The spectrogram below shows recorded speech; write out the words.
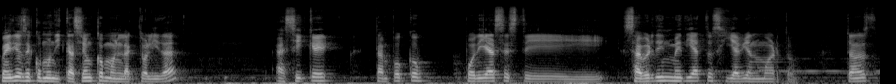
medios de comunicación como en la actualidad, así que tampoco podías este, saber de inmediato si ya habían muerto. Entonces,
